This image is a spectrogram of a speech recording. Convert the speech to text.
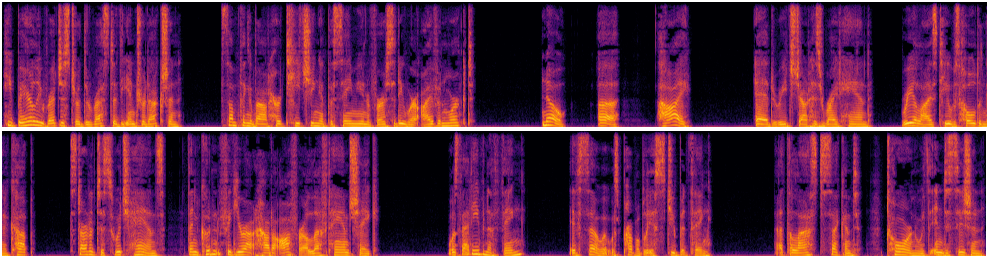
He barely registered the rest of the introduction something about her teaching at the same university where Ivan worked. No, uh, hi. Ed reached out his right hand, realized he was holding a cup, started to switch hands, then couldn't figure out how to offer a left handshake. Was that even a thing? If so, it was probably a stupid thing. At the last second, torn with indecision,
